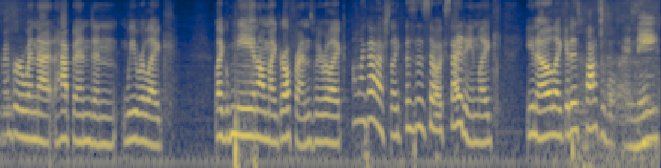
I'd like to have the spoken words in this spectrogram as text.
Remember when that happened and we were like, like me and all my girlfriends, we were like, oh my gosh, like this is so exciting. Like, you know, like it is possible. I may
